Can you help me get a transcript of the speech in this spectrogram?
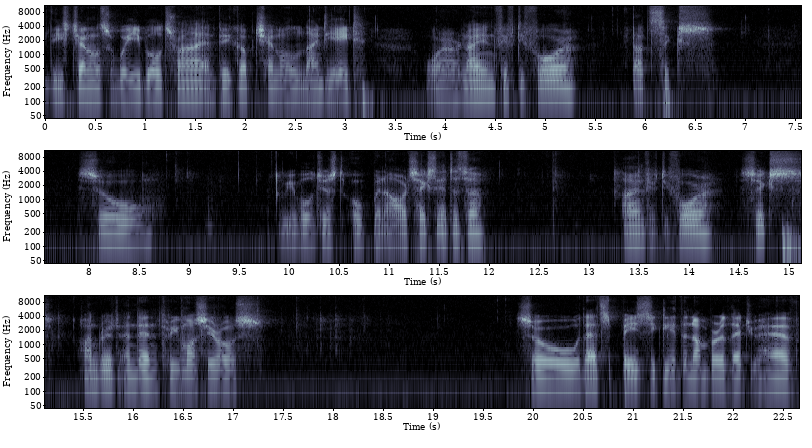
these channels. We will try and pick up channel 98 or 954.6. So we will just open our text editor 954 600 and then three more zeros. So that's basically the number that you have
